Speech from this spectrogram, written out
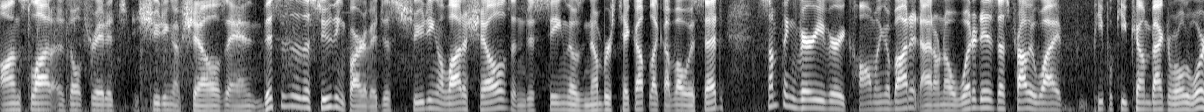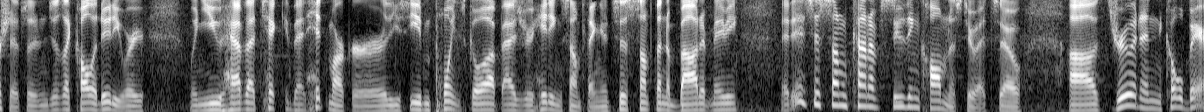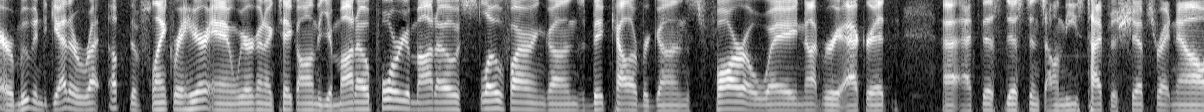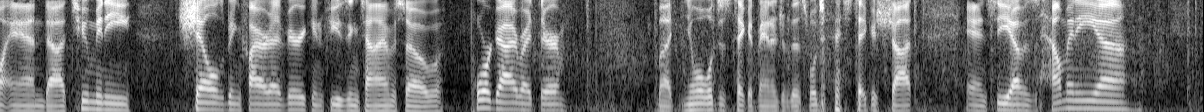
onslaught adulterated shooting of shells and this is the soothing part of it just shooting a lot of shells and just seeing those numbers tick up like i've always said. Something very very calming about it. I don't know what it is. That's probably why people keep coming back to world of warships and just like call of duty where when you have that tick that hit marker or you see points go up as you're hitting something it's just something about it maybe it is just some kind of soothing calmness to it. So uh, Druid and Colbert are moving together right up the flank right here, and we're going to take on the Yamato. Poor Yamato, slow firing guns, big caliber guns, far away, not very accurate uh, at this distance on these types of ships right now, and uh, too many shells being fired at very confusing time. So poor guy right there. But you know, we'll just take advantage of this. We'll just take a shot and see how, how many uh,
